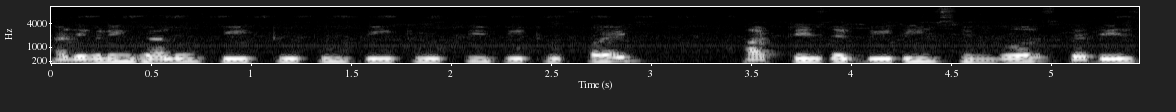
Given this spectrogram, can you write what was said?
and remaining value B22, B23, B25, R3 is the BD symbols, that is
